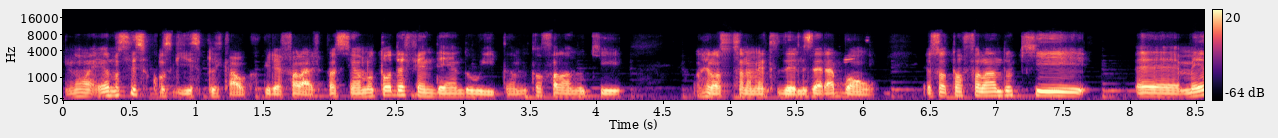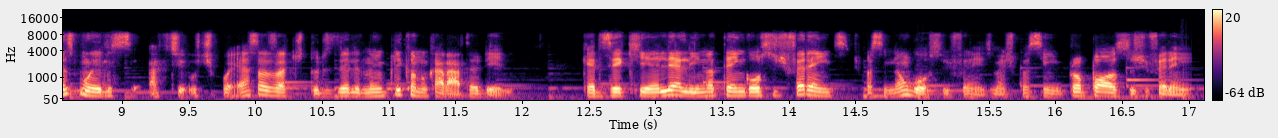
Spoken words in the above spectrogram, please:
Não, eu não sei se eu consegui explicar o que eu queria falar. Tipo assim, eu não tô defendendo o Ethan, eu não tô falando que o relacionamento deles era bom. Eu só tô falando que, é, mesmo eles, tipo, essas atitudes dele não implicam no caráter dele quer dizer que ele e a Lina têm gostos diferentes. Tipo assim, não gostos diferentes, mas, tipo assim, propósitos diferentes.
